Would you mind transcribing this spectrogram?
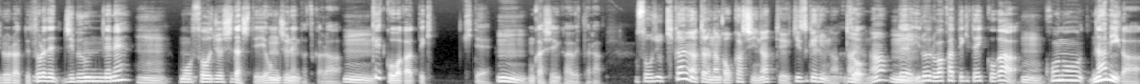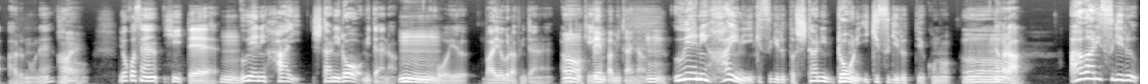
いろいろあって、それで自分でね、うん。もう操縦しだして40年経つから、うん。結構分かってききて、うん。昔に比べたら。操縦機会になったらなんかおかしいなって気づけるようになったんよな。うんで、いろいろ分かってきた一個が、うん。この波があるのね。はい横線引いて、うん上にはい、下にローみたいな、うん、うん。こういうバイオグラフみたいなのあうん、るとき、電波みたいな。うん。上にはいに行き過ぎると下にローに行き過ぎるっていうこの、うん。だから、上がりすぎる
